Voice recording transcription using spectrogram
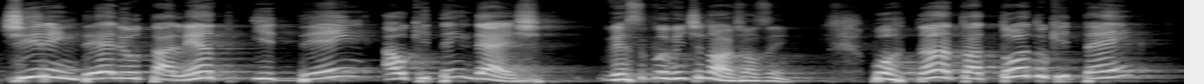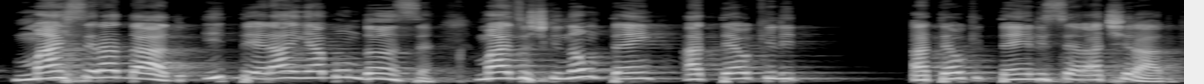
tirem dele o talento e deem ao que tem dez. Versículo 29, Joãozinho. Portanto, a todo o que tem, mais será dado, e terá em abundância. Mas os que não têm, até o que, lhe, até o que tem, lhe será tirado.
